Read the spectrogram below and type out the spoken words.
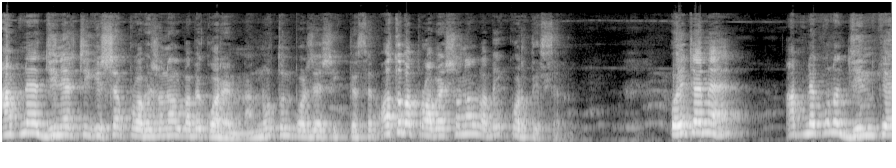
আপনি জিনের চিকিৎসা প্রফেশনালভাবে করেন না, নতুন পর্যায়ে শিখতেছেন অথবা প্রফেশনালভাবে করতেছেন। ওই টাইমে আপনি কোনো জিনকে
